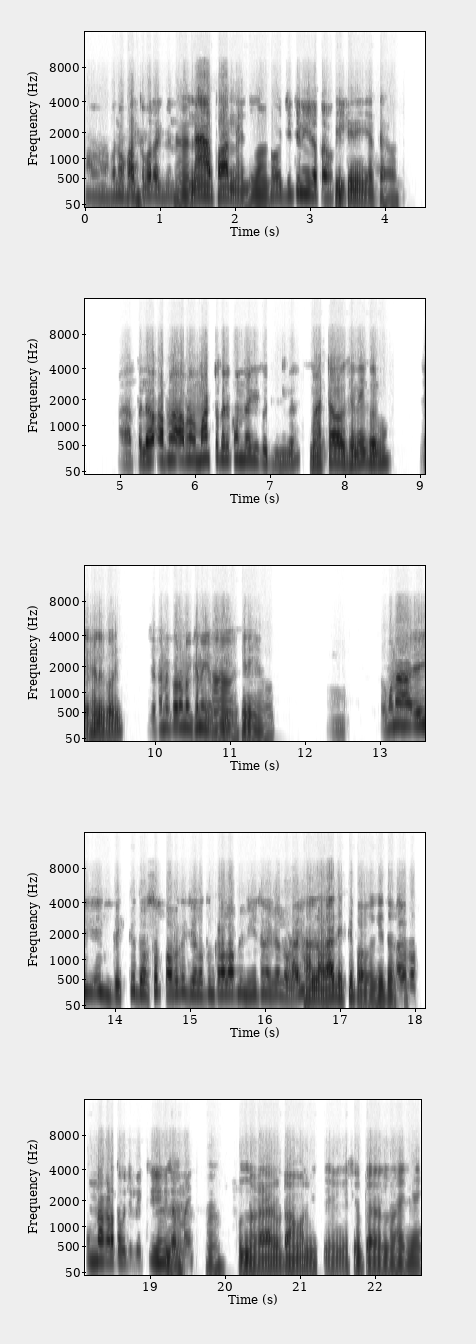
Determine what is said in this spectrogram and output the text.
হ্যাঁ মানে ভাত তো রাখবেন হ্যাঁ না ফার নাই দিব জিতে নিয়ে যেতে হবে জিতে নিয়ে যেতে হবে। তাহলে আপনার আপনার মাঠটা তাহলে কোন জায়গায় করতে দিবেন মাঠটা ওইখানেই করব যেখানে করি। যেখানে করেন ওইখানেই হবে হ্যাঁ? ওইখানেই হোক। তো মানে এই এই দেখতে দর্শক পাবে কি যে নতুন কাড়া আপনি নিয়েছেন এগুলো লড়াই? হ্যাঁ লড়াই দেখতে পাবো কি দর্শক। ওটা পুন্না কাড়া তো ওই যে বিক্রি হয়ে গেছে আর নাই। পূর্ণ কালার ওটা আমার বিক্রি হয়ে গেছে ওটা লড়াই নেই।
